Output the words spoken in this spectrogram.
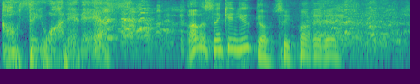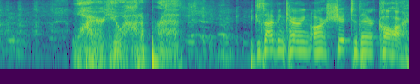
go see what it is. I was thinking you'd go see what it is. Why are you out of breath? Because I've been carrying our shit to their car.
